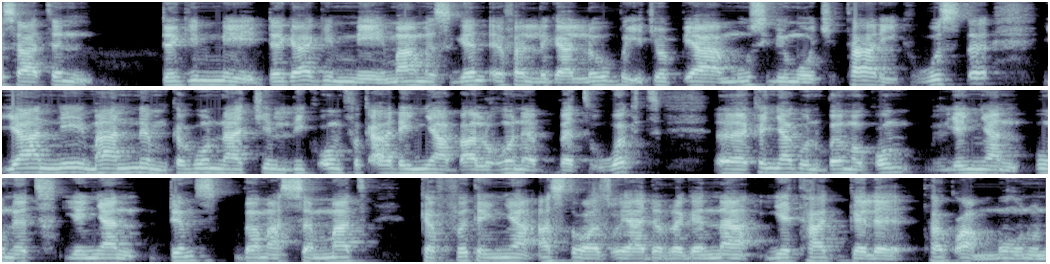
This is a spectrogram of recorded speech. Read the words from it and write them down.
እሳትን ደግሜ ደጋግሜ ማመስገን እፈልጋለሁ። በኢትዮጵያ ሙስሊሞች ታሪክ ውስጥ ያኔ ማንም ከጎናችን ሊቆም ፈቃደኛ ባልሆነበት ወቅት ከኛ ጎን በመቆም የኛን እውነት የኛን ድምፅ በማሰማት ከፍተኛ አስተዋጽኦ ያደረገና የታገለ ተቋም መሆኑን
